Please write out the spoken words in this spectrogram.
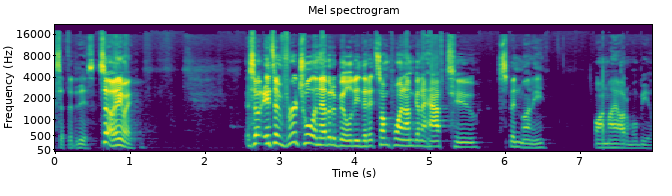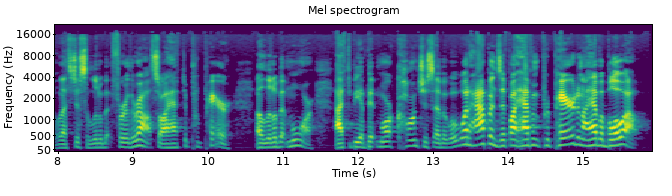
Except that it is. So, anyway, So it's a virtual inevitability that at some point I'm going to have to spend money on my automobile. That's just a little bit further out. So I have to prepare a little bit more. I have to be a bit more conscious of it. Well, what happens if I haven't prepared and I have a blowout?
